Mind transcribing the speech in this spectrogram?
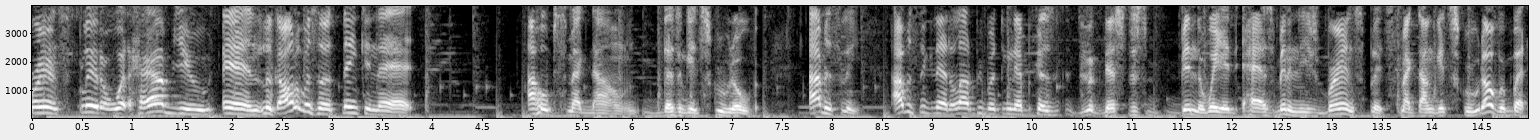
brand split, or what have you. And look, all of us are thinking that I hope SmackDown doesn't get screwed over. Obviously, I was thinking that a lot of people are thinking that because look, that's just been the way it has been in these brand splits. SmackDown gets screwed over, but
